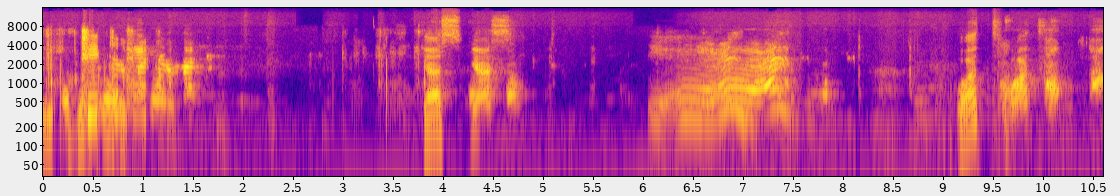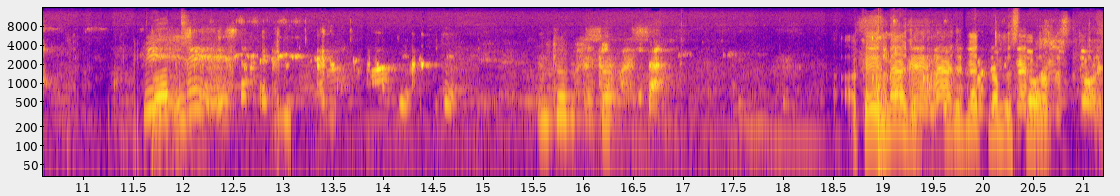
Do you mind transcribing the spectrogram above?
You got the story? Yes. Yes. Yeah. What? What? Okay, imagine. Okay, imagine. What from the story?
